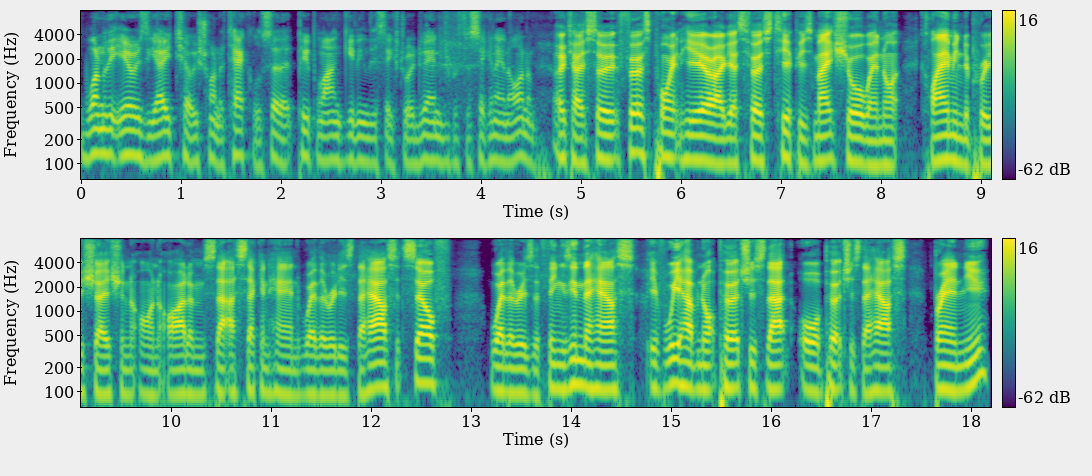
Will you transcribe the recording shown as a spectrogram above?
one of the areas the ATO is trying to tackle so that people aren't getting this extra advantage with the second-hand item. Okay, so first point here, I guess, first tip is make sure we're not claiming depreciation on items that are second-hand, whether it is the house itself, whether it is the things in the house. If we have not purchased that or purchased the house brand new,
